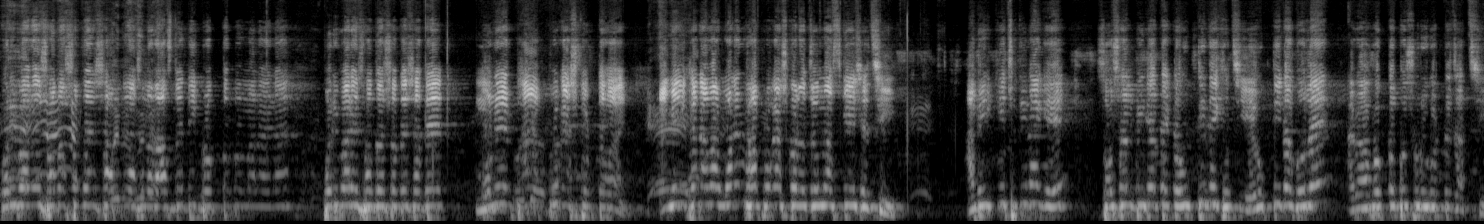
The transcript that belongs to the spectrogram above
পরিবারের সদস্যদের সাথে আসলে রাজনৈতিক বক্তব্য মানায় না। পরিবারের সদস্যদের সাথে মনের ভাব প্রকাশ করতে হয়। আমি এখানে আমার মনের ভাব প্রকাশ করার জন্য আজকে এসেছি। আমি কিছুদিন আগে সোশ্যাল মিডিয়াতে একটা উক্তি দেখেছি। এই উক্তিটা বলে আমি আমার বক্তব্য শুরু করতে যাচ্ছি।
